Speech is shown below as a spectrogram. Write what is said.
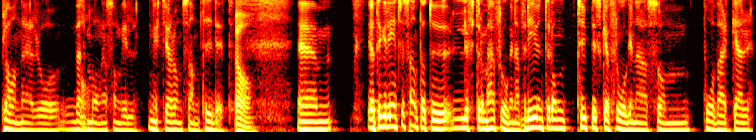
planer och väldigt ja. många som vill nyttja dem samtidigt. Ja. Um, jag tycker det är intressant att du lyfter de här frågorna, för det är ju inte de typiska frågorna som påverkar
